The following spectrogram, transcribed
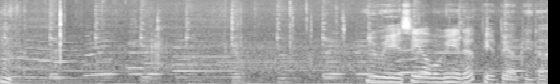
อืมอยู่เอเชียบ่มีเด้อเปลี่ยนแบบนี้เด้อ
